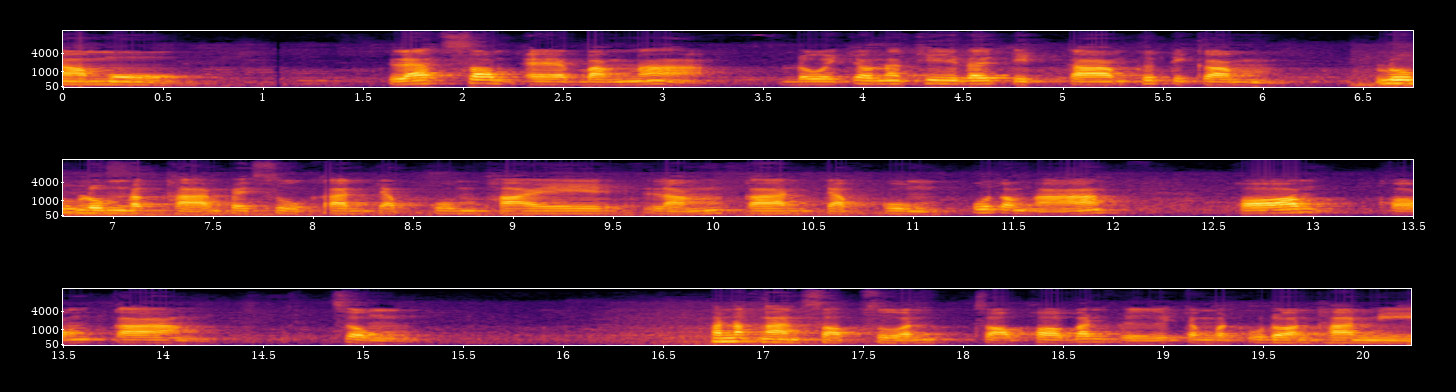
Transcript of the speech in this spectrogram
นาโม และซ่อมแอร์บังหน้า โดยเจ้าหน้าที่ได้ติดตามพฤติกรรม รวบรวมหลักฐานไปสู่การจับกลุ่มภายหลังการจับกลุ่มผู้ต้องหา พร้อมของกลางส่ง พนักงานสอบสวนสพบ้านผือจังหวัดอุดรธานี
